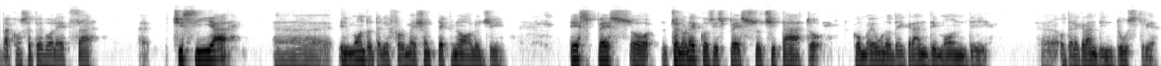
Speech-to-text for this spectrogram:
la consapevolezza eh, ci sia, eh, il mondo dell'information technology è spesso, cioè non è così spesso citato come uno dei grandi mondi eh, o delle grandi industrie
